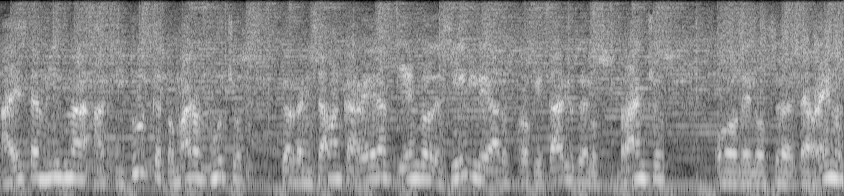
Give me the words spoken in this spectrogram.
a esta misma actitud que tomaron muchos que organizaban carreras yendo a decirle a los propietarios de los ranchos o de los eh, terrenos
